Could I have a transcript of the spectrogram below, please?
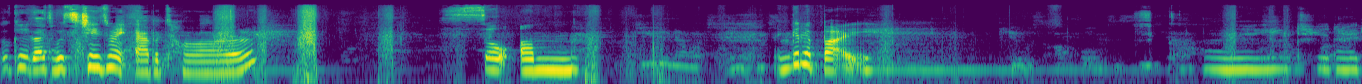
Okay, guys, let's change my avatar. So, um, I'm gonna buy. I buy?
